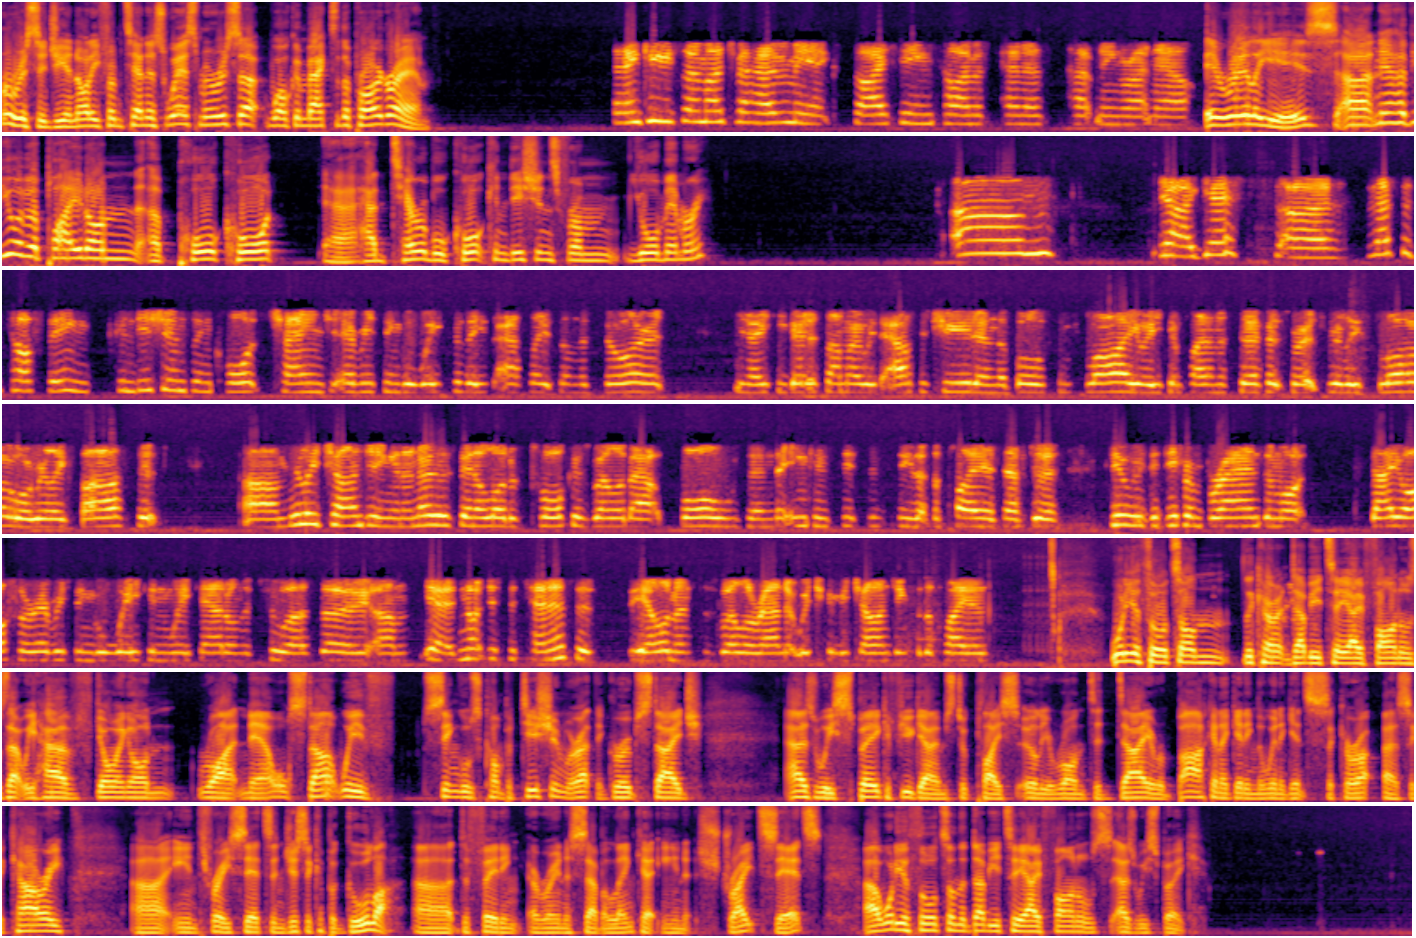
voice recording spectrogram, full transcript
Marisa Gianotti from Tennis West. Marisa, welcome back to the program. Thank you so much for having me. Exciting time of tennis happening right now. It really is. Uh, now, have you ever played on a poor court, uh, had terrible court conditions from your memory? Um, yeah, I guess uh, that's the tough thing. Conditions and courts change every single week for these athletes on the tour. It's you know, you can go to somewhere with altitude and the balls can fly, or you can play on a surface where it's really slow or really fast. It's um, really challenging, and I know there's been a lot of talk as well about balls and the inconsistency that the players have to deal with the different brands and what they offer every single week and week out on the tour. So, um, yeah, not just the tennis, it's the elements as well around it, which can be challenging for the players. What are your thoughts on the current WTA finals that we have going on right now? We'll start with singles competition. We're at the group stage as we speak. A few games took place earlier on today. Rybakina getting the win against uh, Sakkari. Uh, in three sets, and Jessica Pegula uh, defeating Aryna Sabalenka in straight sets. Uh, what are your thoughts on the WTA finals as we speak?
